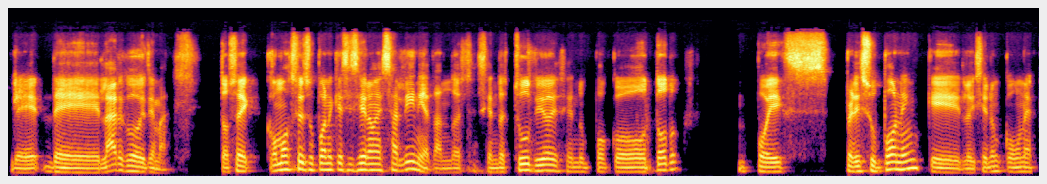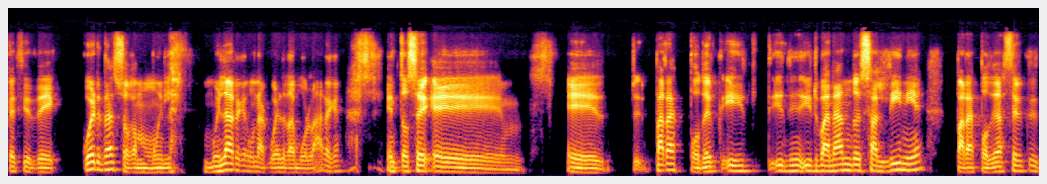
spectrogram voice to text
de, largo y demás. Entonces, ¿cómo se supone que se hicieron esas líneas? Dando, estudios y haciendo un poco todo, pues presuponen que lo hicieron con una especie de cuerda, son muy, muy larga, una cuerda muy larga. Entonces, eh, eh, para poder ir, ir, vanando esas líneas, para poder hacer que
